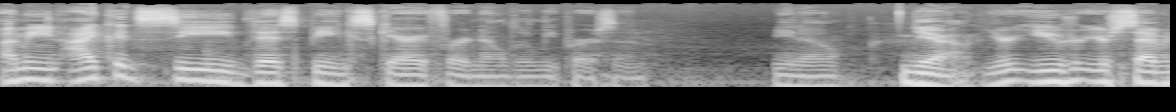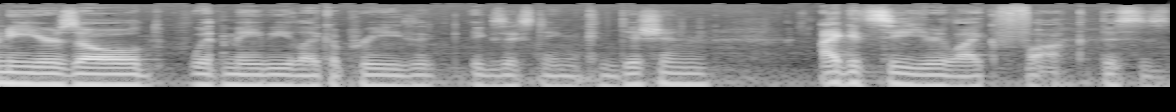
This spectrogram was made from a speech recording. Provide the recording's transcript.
I mean, I could see this being scary for an elderly person. You know, yeah. you're you, you're 70 years old with maybe like a pre-existing condition. I could see you're like, fuck, this is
